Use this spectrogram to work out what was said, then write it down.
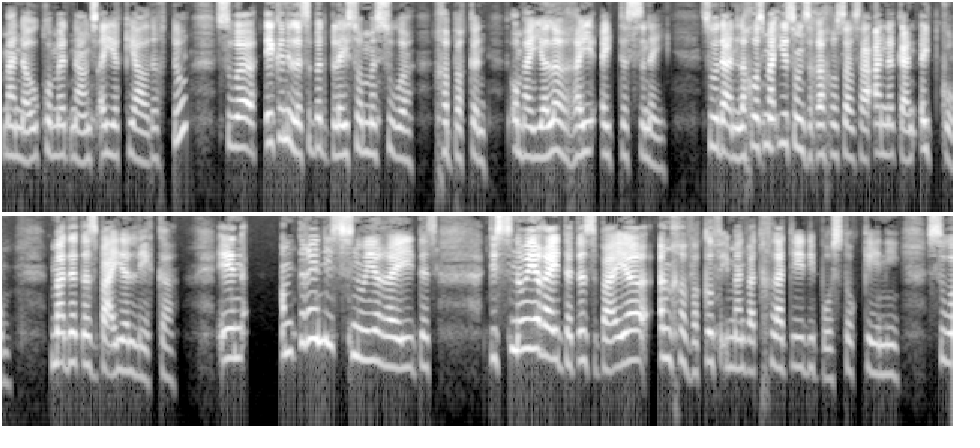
maar nou kom dit na ons eie kelder toe. So ek en Elisabeth bly sommer so gebukken om my hele ry uit te sny. So dan lig ons maar eers ons rug ons aan die ander kant uitkom. Maar dit is baie lekker. En omtrent die snoeiery dis die snoeiery dit is baie ingewikkeld vir iemand wat glad nie die bosstok ken nie so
